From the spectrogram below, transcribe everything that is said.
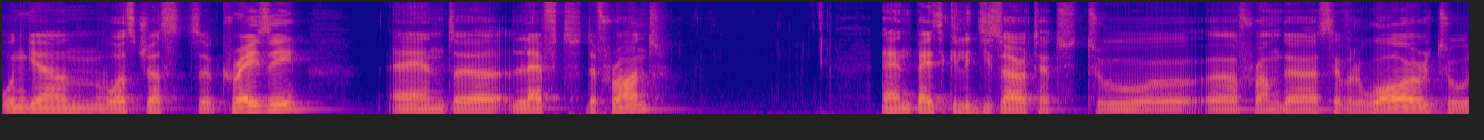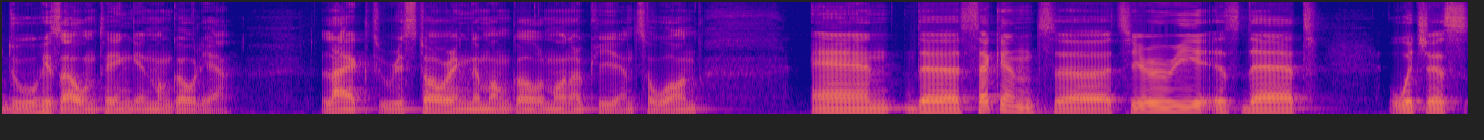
Ungern was just uh, crazy and uh, left the front and basically deserted to uh, from the civil war to do his own thing in Mongolia, like restoring the Mongol monarchy and so on. And the second uh, theory is that, which is,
